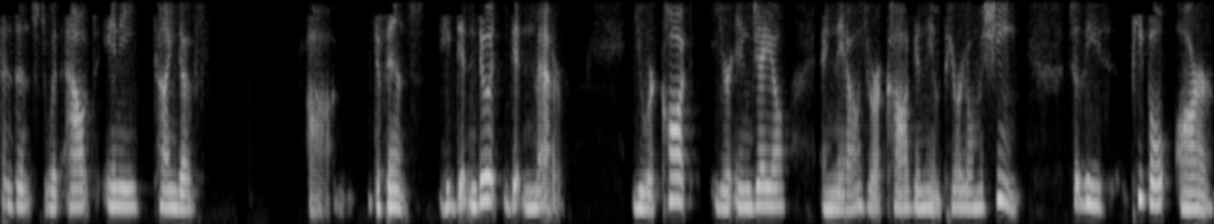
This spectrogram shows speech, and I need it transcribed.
sentenced without any kind of uh, defense. He didn't do it, didn't matter. You were caught, you're in jail, and now you're a cog in the imperial machine. So these people are,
